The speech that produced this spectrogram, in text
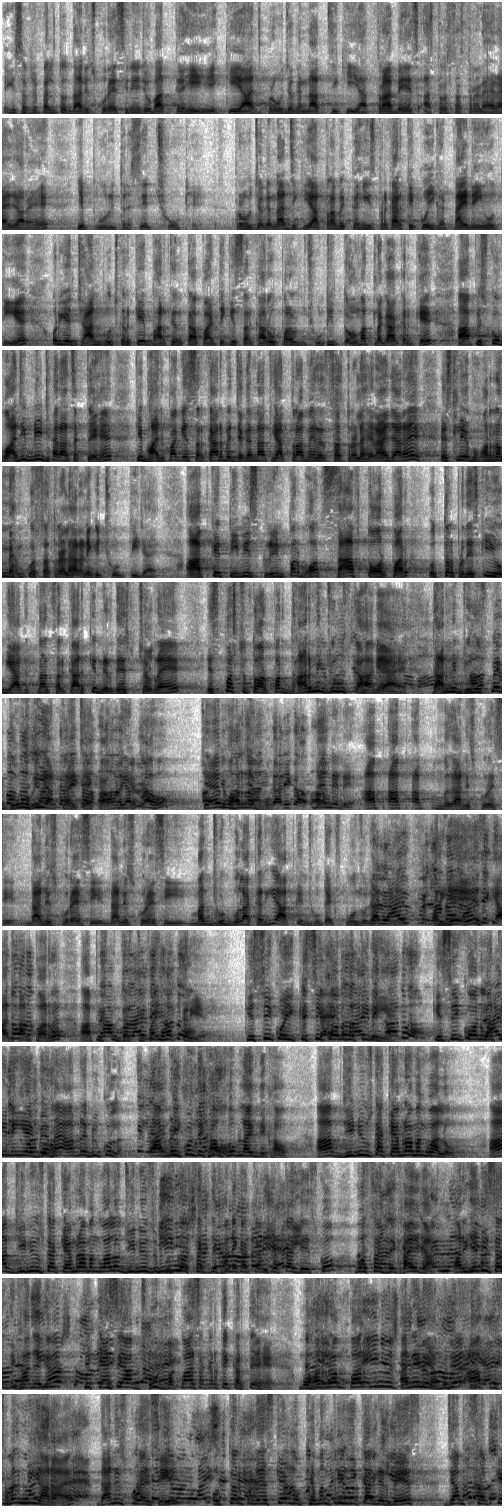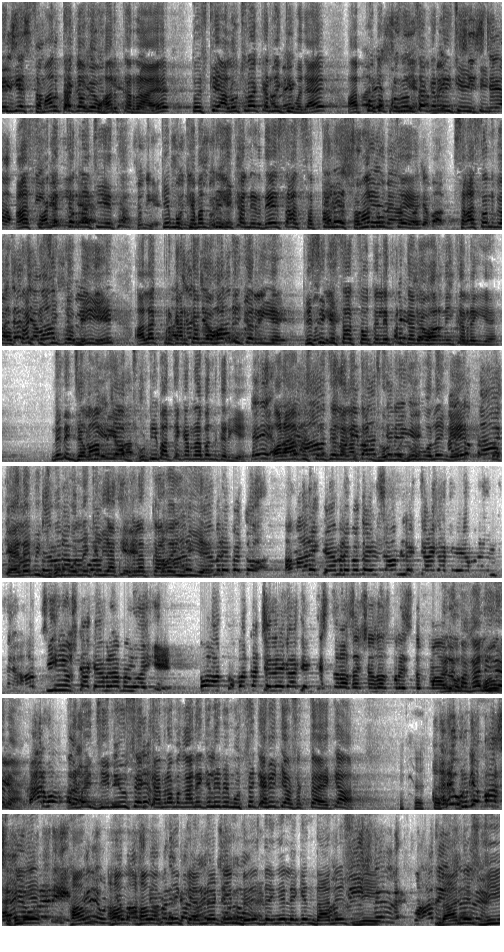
देखिए, सबसे पहले तो दानिश कुरैसी ने जो बात कही कि आज प्रभु जगन्नाथ जी की यात्रा में अस्त्र शस्त्र लहराए जा रहे हैं, ये पूरी तरह से झूठ है। प्रभु जगन्नाथ जी की यात्रा में कहीं इस प्रकार की कोई घटनाएँ नहीं होती है, और ये जानबूझ करके भारतीय जनता पार्टी की सरकारों पर झूठी तोहमत लगा करके आप इसको वाजिब नहीं ठहरा सकते हैं कि भाजपा की सरकार में जगन्नाथ यात्रा में शस्त्र लहराए जा रहे हैं, इसलिए मुहर्रम में हमको शस्त्र लहराने की छूट दी जाए आपके टीवी स्क्रीन पर बहुत साफ़ तौर पर उत्तर प्रदेश की योगी आदित्यनाथ सरकार के निर्देश चल रहे हैं स्पष्ट तौर पर धार्मिक जुलूस कहा गया है धार्मिक जुलूस में दोनों ही यात्राएँ, चाहे कांवड़ यात्रा हो? चाहे मुहर्रम हो। नहीं नहीं नहीं आप आप आप दानिश कुरैसी दानिश कुरैसी दानिश कुरैसी मत झूठ बोला करिए आपके झूठ एक्सपोज हो जाते हैं। और ये इसके आधार पर आप इसको जस्टिफाई मत करिए। किसी कोई किसी को अनुमति नहीं है। किसी को अनुमति नहीं है। मैं आपने बिल्कुल आप बिल्कुल दिखाओ खूब लाइव दिखाओ। आप जी न्यूज़ का कैमरा मंगवा लो। आप जी न्यूज़ का कैमरा मंगवा लो जी न्यूज़ सच दिखाने का काम करता है देश को वो अच्छा, सच दिखाएगा। और ये भी सच दिखा देगा कि कैसे आप झूठ बकवास करके करते हैं। मुहर्रम पर नहीं नहीं मुझे आप समझ नहीं आ रहा है। दानिश। कुरैसी उत्तर प्रदेश के मुख्यमंत्री जी का निर्देश जब सबके लिए समानता का व्यवहार कर रहा है तो इसकी आलोचना करने की बजाय आपको तो प्रशंसा करनी चाहिए थी। आज स्वागत करना चाहिए था कि मुख्यमंत्री जी का निर्देश आज सबके लिए समान रूप से है शासन व्यवस्था अच्छा, किसी को भी अलग प्रकार अच्छा, का व्यवहार नहीं कर रही है किसी के साथ सौतेलेपन का व्यवहार नहीं कर रही है। नहीं नहीं जवाब नहीं आप झूठी बातें करना बंद करिए। और आप इस तरह से लगातार झूठ झूठ बोलेंगे तो पहले भी झूठ बोलने के लिए आपके खिलाफ कार्रवाई हुई है। कैमरे पे तो हमारे कैमरे पे तो इल्ज़ाम लग जाएगा कि आप जी न्यूज़ का कैमरा मंगवाइए तो आपको पता चलेगा कि किस तरह से शस्त्र इस्तेमाल मंगा लीजिए ना। अरे भाई जी न्यूज़ से कैमरा मंगाने के लिए भी मुझसे कहने की आवश्यकता है क्या? अरे उनके पास है हम हम हम अपनी कैमरा टीम भेज देंगे लेकिन दानिश जी दानिश जी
